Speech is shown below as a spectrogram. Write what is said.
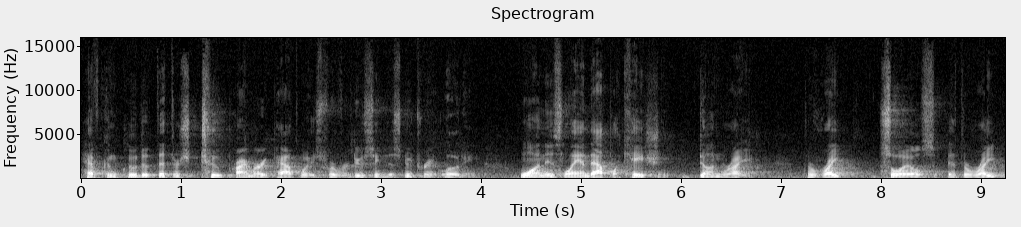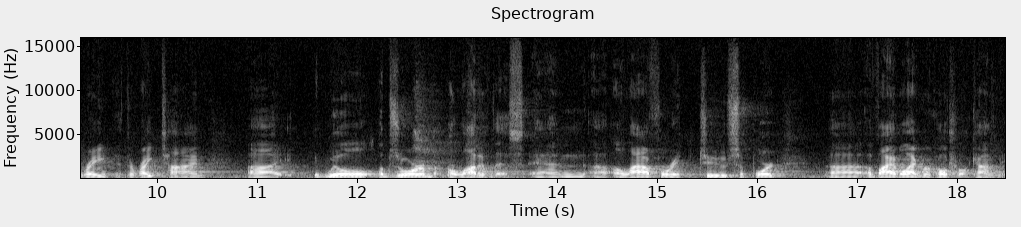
have concluded that there's two primary pathways for reducing this nutrient loading. One is land application done right, the right soils at the right rate at the right time. Uh, will absorb a lot of this and uh, allow for it to support uh, a viable agricultural economy.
